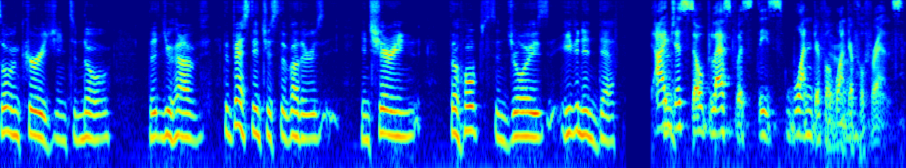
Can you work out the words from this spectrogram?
so encouraging to know that you have the best interest of others in sharing the hopes and joys, even in death. I'm just so blessed with these wonderful, yeah. wonderful friends.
